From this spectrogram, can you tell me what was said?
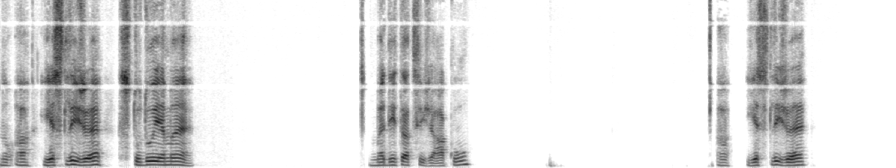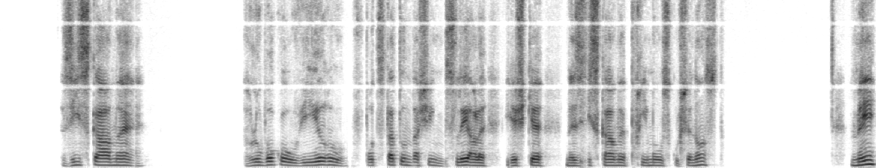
No a jestliže studujeme meditaci žáků a jestliže získáme hlubokou víru v podstatu naší mysli, ale ještě nezískáme přímou zkušenost, my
